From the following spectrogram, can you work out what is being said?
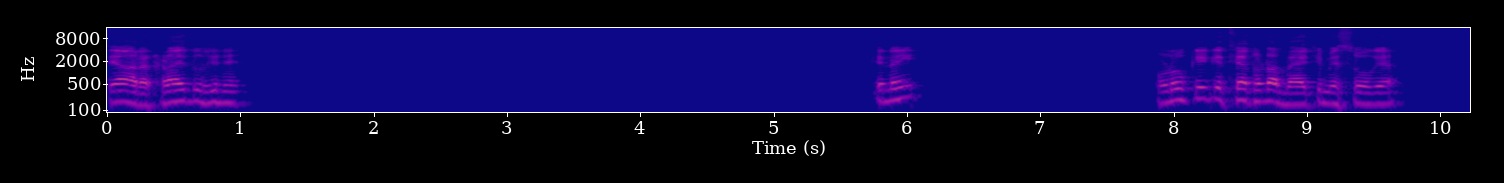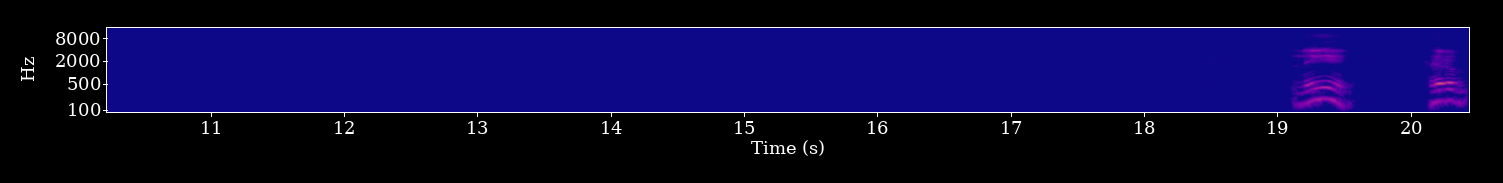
ਧਿਆਨ ਰੱਖਣਾ ਹੀ ਤੁਸੀਂ ਨੇ। ਕਿ ਨਹੀਂ? ਹੁਣ ਉਹ ਕੀ ਕਿੱਥੇ ਆ? ਤੁਹਾਡਾ ਮੈਚ ਮਿਸ ਹੋ ਗਿਆ। ਨਹੀਂ, ਫਿਰ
